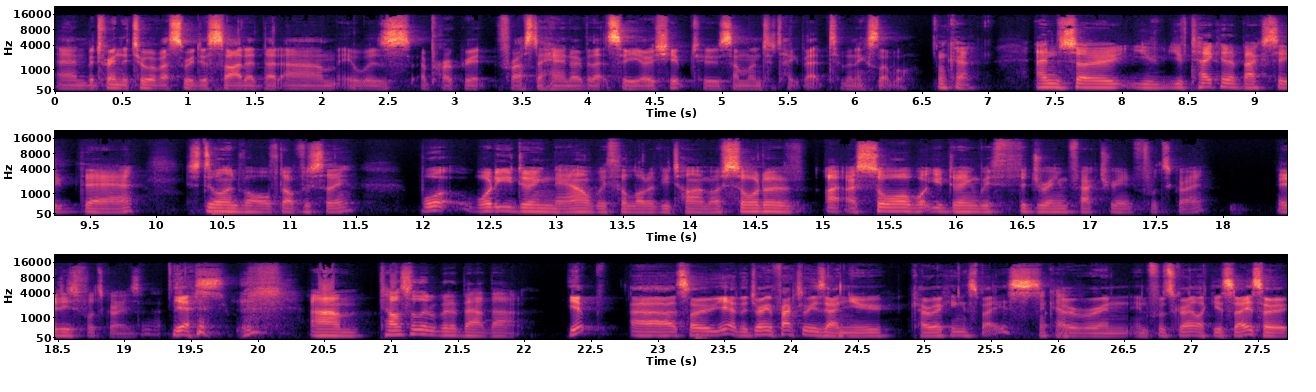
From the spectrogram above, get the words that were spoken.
And between the two of us, we decided that um, it was appropriate for us to hand over that CEO ship to someone to take that to the next level. Okay. And so you've you've taken a backseat there, still involved obviously. What what are you doing now with a lot of your time? I sort of I, I saw what you're doing with the Dream Factory in Footscray. It is Footscray, isn't it? Yes. Um, tell us a little bit about that. Yep. Uh, so yeah, the Dream Factory is our new co-working space Okay. over in in Footscray, like you say. So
